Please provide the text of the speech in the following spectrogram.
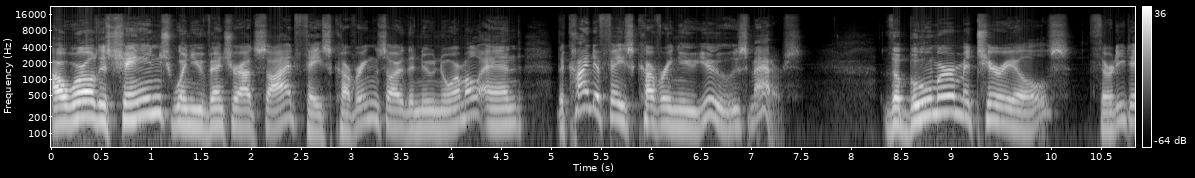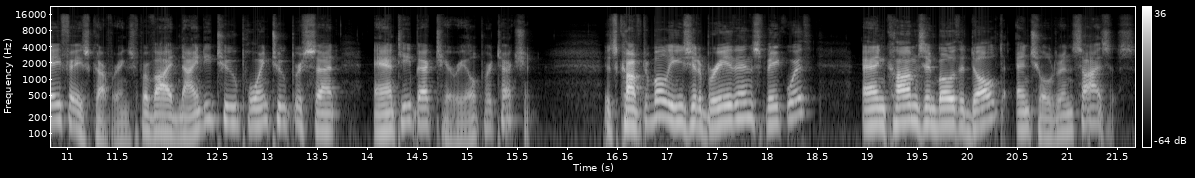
Our world has changed when you venture outside. Face coverings are the new normal, and the kind of face covering you use matters. The Boomer Naturals 30 day face coverings provide 92.2% antibacterial protection. It's comfortable, easy to breathe in, speak with, and comes in both adult and children's sizes.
